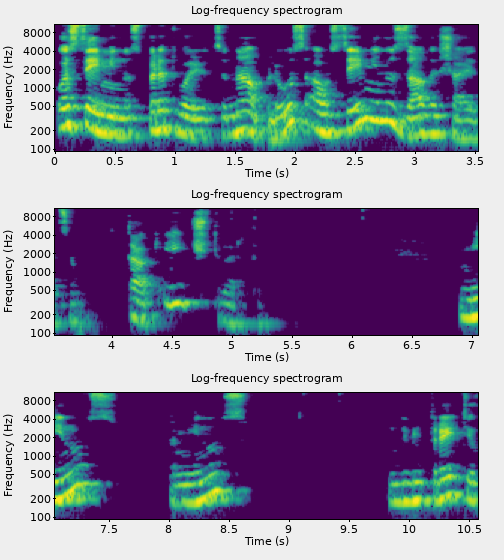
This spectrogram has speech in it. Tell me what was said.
Ось цей мінус перетворюється на плюс, а ось цей мінус залишається. Так, і четверте. Мінус, мінус. 2 третіх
